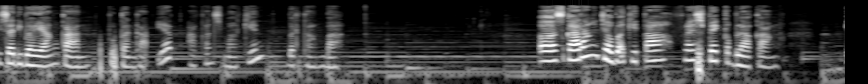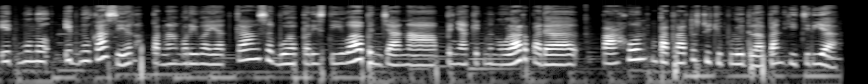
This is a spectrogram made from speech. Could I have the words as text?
Bisa dibayangkan beban rakyat akan semakin bertambah. Uh, sekarang coba kita flashback ke belakang. Ibnu, Ibnu Kasir pernah meriwayatkan sebuah peristiwa bencana penyakit menular pada tahun 478 Hijriah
